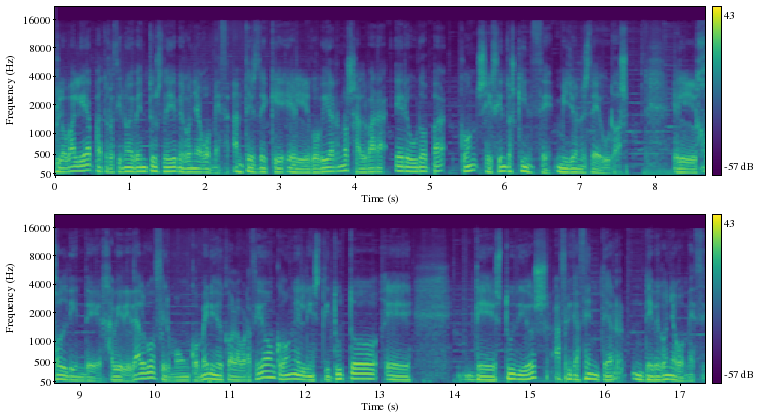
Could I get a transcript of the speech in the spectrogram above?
Globalia patrocinó eventos de Begoña Gómez antes de que el gobierno salvara Air Europa con 615 millones de euros. El holding de Javier Hidalgo firmó un convenio de colaboración con el Instituto eh, de Estudios Africa Center de Begoña Gómez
